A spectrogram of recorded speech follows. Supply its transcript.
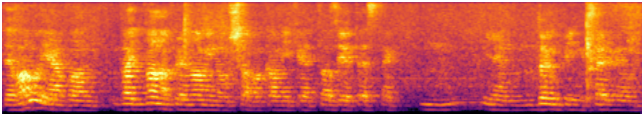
de valójában, vagy vannak olyan aminósavak, amiket azért tesznek mm, ilyen dömping-szerűen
